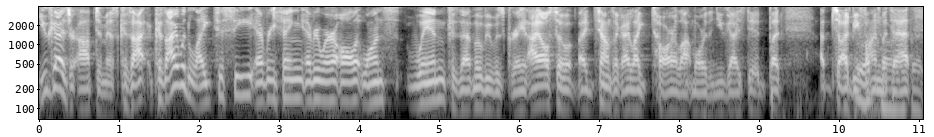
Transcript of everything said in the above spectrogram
You guys are optimists because I because I would like to see everything everywhere all at once win because that movie was great. I also it sounds like I like Tar a lot more than you guys did, but uh, so I'd be I love fine with that. but-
